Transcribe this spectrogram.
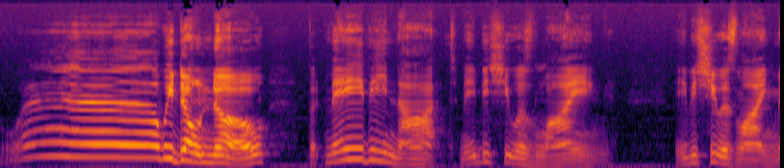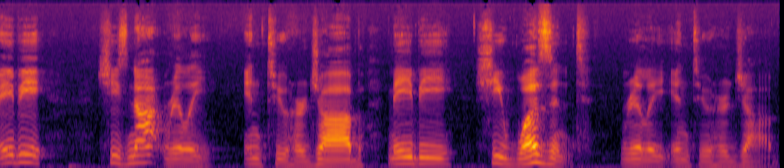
Well, we don't know, but maybe not. Maybe she was lying. Maybe she was lying. Maybe she's not really into her job. Maybe she wasn't really into her job.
